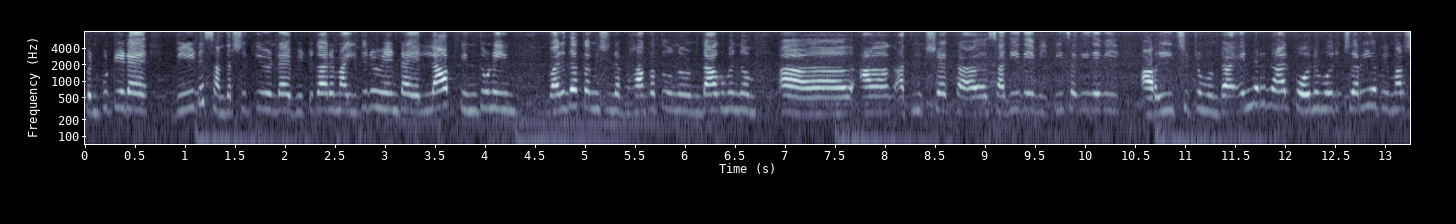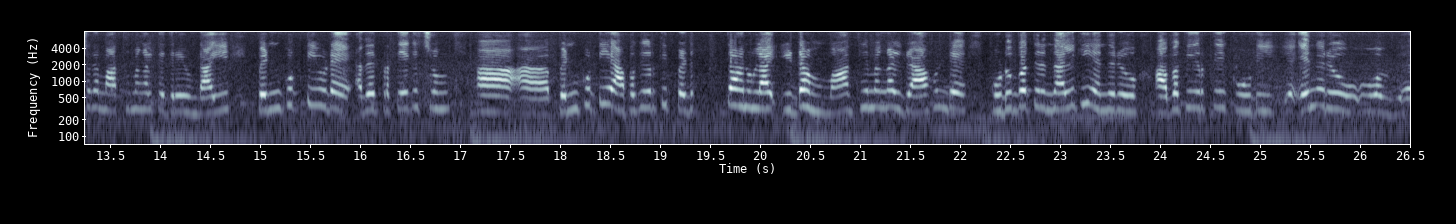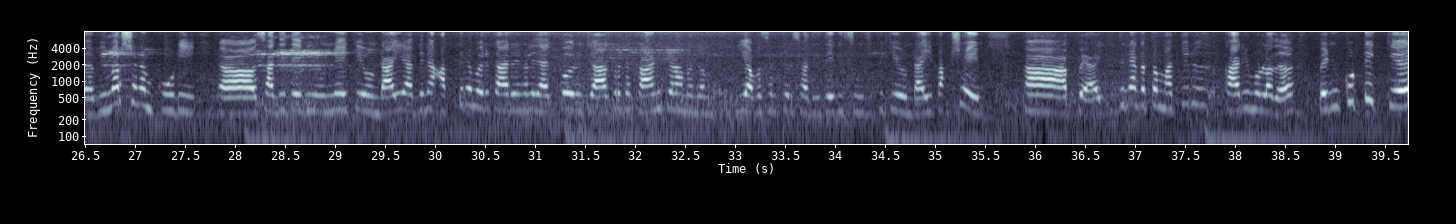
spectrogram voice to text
പെൺകുട്ടിയുടെ വീട് സന്ദർശിക്കുകയുണ്ടായി. വീട്ടുകാരുമായി ഇതിനു വേണ്ട എല്ലാ പിന്തുണയും വനിതാ കമ്മീഷന്റെ ഭാഗത്തു നിന്നും ഉണ്ടാകുമെന്നും അധ്യക്ഷ സതീദേവി പി സതീദേവി അറിയിച്ചിട്ടുമുണ്ട്. എന്നിരുന്നാൽ പോലും ഒരു ചെറിയ വിമർശനം മാധ്യമങ്ങൾക്കെതിരെ ഉണ്ടായി പെൺകുട്ടിയുടെ അത് പ്രത്യേകിച്ചും പെൺകുട്ടിയെ ആ, അപകീർത്തിപ്പെടുത്താനുള്ള ഇടം മാധ്യമങ്ങൾ രാഹുലിന്റെ കുടുംബത്തിന് നൽകി എന്നൊരു അപകീർത്തി കൂടി എന്നൊരു വിമർശനം കൂടി സതിദേവി ഉന്നയിക്കുകയുണ്ടായി. അതിന് അത്തരം ഒരു കാര്യങ്ങളിൽ അല്പം ഒരു ജാഗ്രത കാണിക്കണമെന്നും ഈ അവസരത്തിൽ സതീദേവി സൂചിപ്പിക്കുകയുണ്ടായി. പക്ഷേ ഇതിനകത്ത് മറ്റൊരു കാര്യമുള്ളത്. പെൺകുട്ടിക്ക്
